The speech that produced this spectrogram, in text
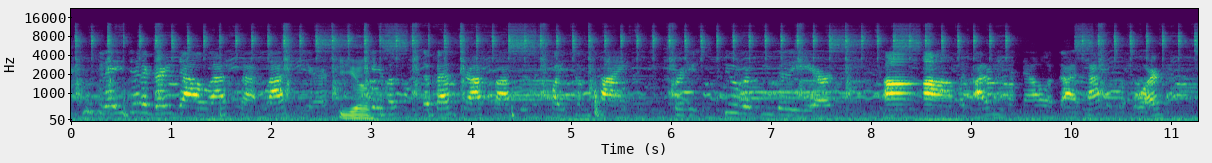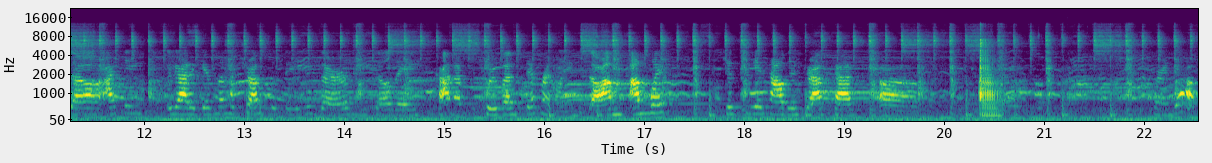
they did a great job last last year. Yeah. Gave us the best draft classes in quite some time. Produced two rookies of the year. Um, um, which I don't even know if that's happened before. So I think we got to give them the trust that they deserve until they kind of prove us differently. So I'm, I'm with just seeing how this draft class um, turned out.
